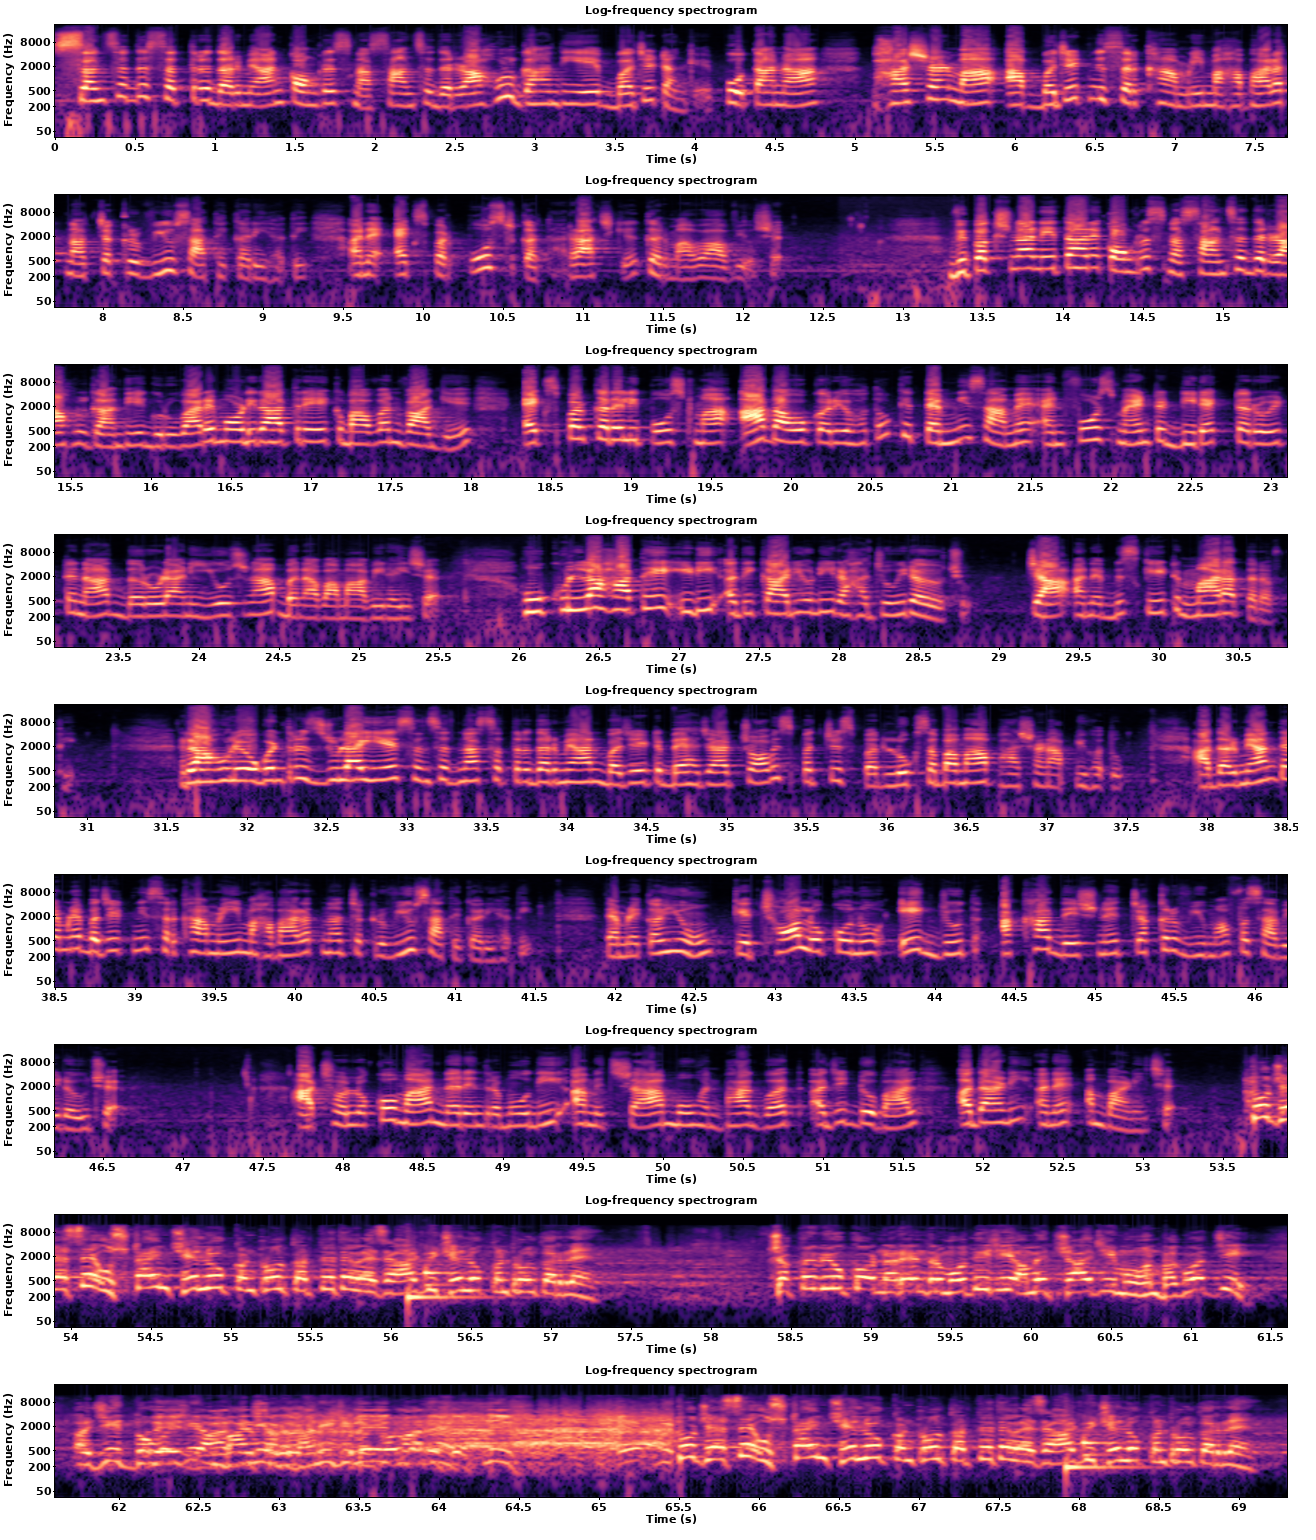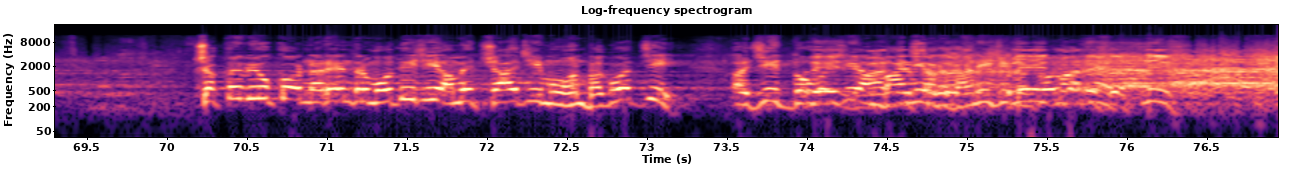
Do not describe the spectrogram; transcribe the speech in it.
સંસદ સત્ર દરમિયાન કોંગ્રેસના સાંસદ રાહુલ ગાંધીએ બજેટ અંગે પોતાના ભાષણમાં આ બજેટની સરખામણી મહાભારતના ચક્રવ્યૂહ સાથે કરી હતી અને એક્સ પર પોસ્ટ કરતા રાજકીય ગરમાવા આવ્યો છે. વિપક્ષના નેતા અને કોંગ્રેસના સાંસદ રાહુલ ગાંધીએ ગુરુવારે મોડી રાત્રે એક બાવન વાગ્યે એક્સ પર કરેલી પોસ્ટમાં આ દાવો કર્યો હતો કે તેમની સામે એન્ફોર્સમેન્ટ ડિરેક્ટોરેટના દરોડાની યોજના બનાવવામાં આવી રહી છે. હું ખુલ્લા હાથે ઈડી અધિકારીઓની રાહ જોઈ રહ્યો છું. ચા અને બિસ્કીટ મારા તરફથી. રાહુલે ઓગણત્રીસ જુલાઈએ સંસદના સત્ર દરમિયાન બજેટ બે હજાર ચોવીસ પચીસ પર લોકસભામાં ભાષણ આપ્યું હતું. આ દરમિયાન તેમણે બજેટની સરખામણી મહાભારતના ચક્રવ્યૂહ સાથે કરી હતી. તેમણે કહ્યું કે છ લોકોનું એક જૂથ આખા દેશને ચક્રવ્યૂહમાં ફસાવી રહ્યું છે. આ છ લોકોમાં નરેન્દ્ર મોદી, અમિત શાહ, મોહન ભાગવત, અજીત ડોભાલ, અદાણી અને અંબાણી છે. તો જૈસે ઉસ ટાઈમ છ લોગ કંટ્રોલ કરતે થે, વૈસે આજ ભી છ લોગ કંટ્રોલ કર રહે હૈ. चक्रव्यूह को नरेंद्र मोदी जी अमित शाह जी मोहन भगवत जी अजीत दोवल प्लीज जी अंबानी और अदानी जी प्लीज कंट्रोल कर रहे हैं प्लीज एक मिनट तो जैसे उस टाइम छह लोग कंट्रोल करते थे वैसे आज भी छह लोग कंट्रोल कर रहे हैं चक्रव्यूह को नरेंद्र मोदी जी अमित शाह जी मोहन भगवत जी अजीत दोवल प्लीज जी अंबानी और अदानी जी प्लीज कंट्रोल कर रहे हैं प्लीज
